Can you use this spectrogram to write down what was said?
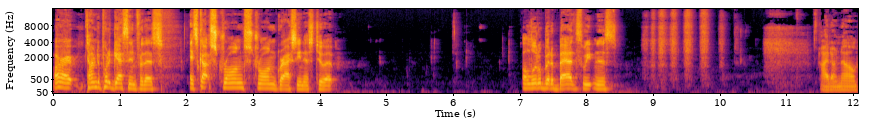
All right, time to put a guess in for this. It's got strong, strong grassiness to it. A little bit of bad sweetness. I don't know.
